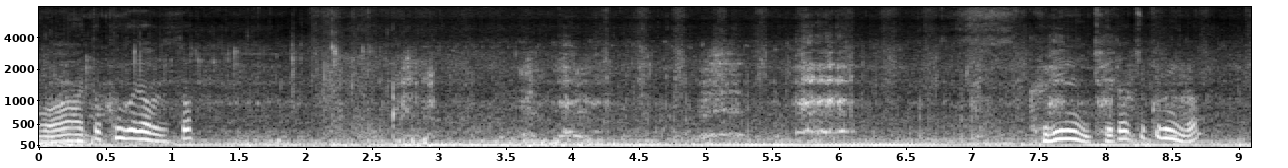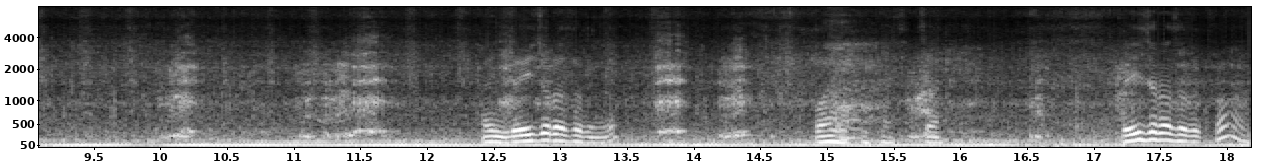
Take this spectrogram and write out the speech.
와, 또 큰 거 잡았어? 그리는 죄다 쭈꾸미인가? 아니 레이저라서 그런가? 와 진짜. 레이저라서 그렇구나.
